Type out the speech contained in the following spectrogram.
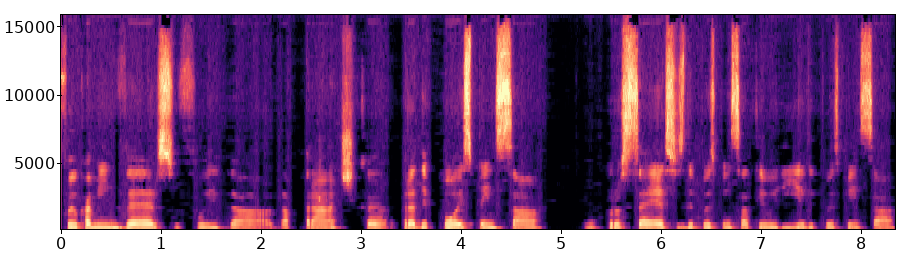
foi o caminho inverso, foi da, da prática para depois pensar processos, depois pensar teoria, depois pensar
